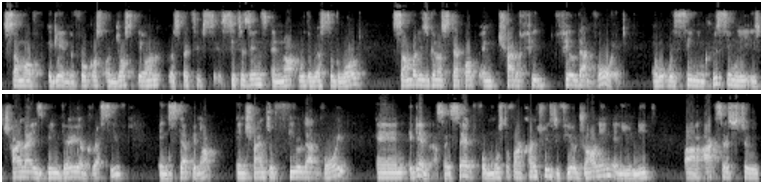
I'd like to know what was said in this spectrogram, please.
some of again the focus on just their own respective citizens and not with the rest of the world somebody's going to step up and try to fill, fill that void. And what we're seeing increasingly is china is being very aggressive in stepping up in trying to fill that void and again, as I said, for most of our countries, if you're drowning and you need uh, access to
